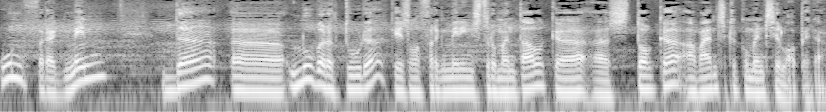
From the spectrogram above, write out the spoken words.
un fragment de eh, l'obertura, que és el fragment instrumental que es toca abans que comenci l'òpera.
